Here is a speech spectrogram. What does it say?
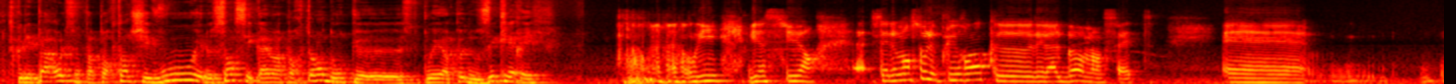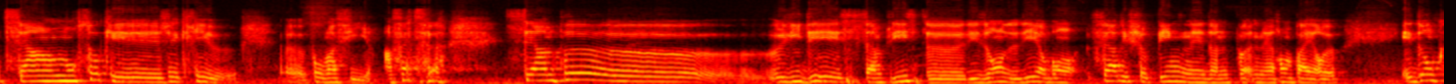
parce que les paroles sont importantes chez vous et le sens est quand même important, donc si vous pouvez un peu nous éclairer. oui, bien sûr. C'est le morceau le plus rock de l'album en fait. Euh, c'est un morceau que j'ai écrit euh, euh, pour ma fille. En fait, c'est un peu l'idée simpliste, disons, de dire bon, faire du shopping ne, rend pas heureux. Et donc,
